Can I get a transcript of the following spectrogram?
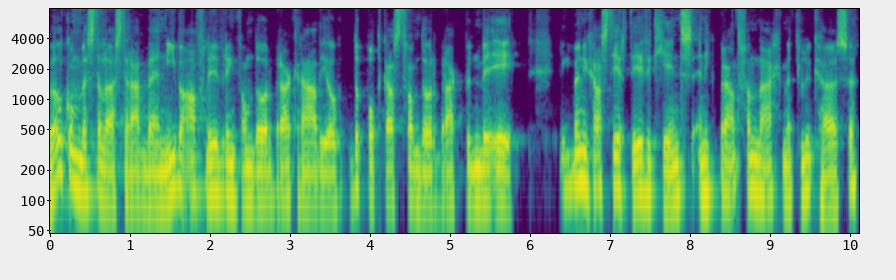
Welkom, beste luisteraar, bij een nieuwe aflevering van Doorbraak Radio, de podcast van doorbraak.be. Ik ben uw gastheer David Geens en ik praat vandaag met Luc Huysen,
